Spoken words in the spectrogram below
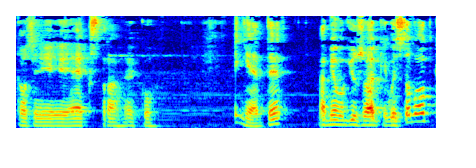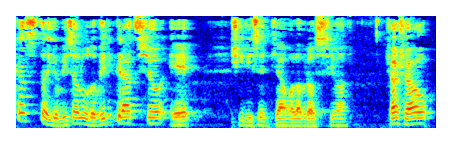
cose extra, ecco. E niente, abbiamo chiuso anche questo podcast, io vi saluto, vi ringrazio e ci risentiamo alla prossima. Ciao ciao!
